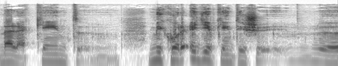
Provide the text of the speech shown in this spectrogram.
melegként, mikor egyébként is ö,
